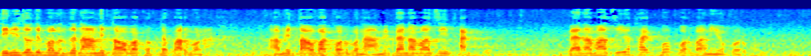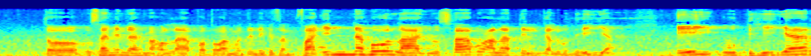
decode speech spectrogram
তিনি যদি বলেন যে না, আমি তাওবা করতে পারব না, আমি তাওবা করব না, আমি বেনামাজি থাকব, বেনামাজিও থাকব, কোরবানিও করব। তো উসাইমিন রহমাহুল্লাহ ফতোয়ার মধ্যে লিখেছেন, ফা আলা তিলকাল উধিয়া এই উধিয়ার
